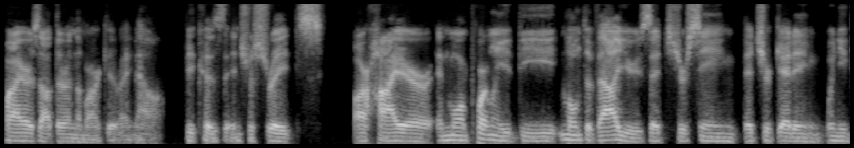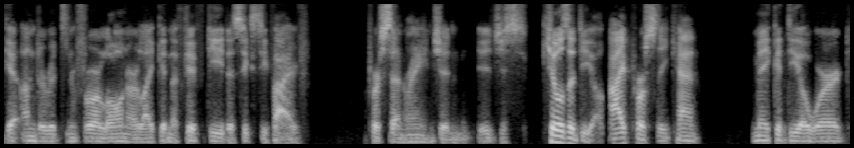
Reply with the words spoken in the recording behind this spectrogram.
buyers out there in the market right now because the interest rates are higher. And more importantly the loan to values that you're seeing that you're getting when you get underwritten for a loan are like in the 50 to 65 percent range. And it just kills a deal. I personally can't make a deal work.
